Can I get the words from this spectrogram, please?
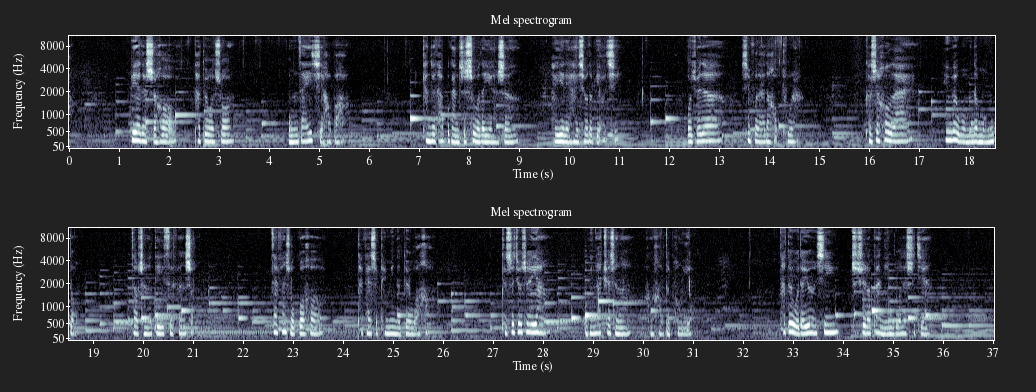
毕业的时候，他对我说：“我们在一起好不好？”看着他不敢直视我的眼神和一脸害羞的表情，我觉得。幸福来得好突然，可是后来，因为我们的懵懂，造成了第一次分手。在分手过后，他开始拼命的对我好。可是就这样，我跟他却成了很好的朋友。他对我的用心持续了半年多的时间，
